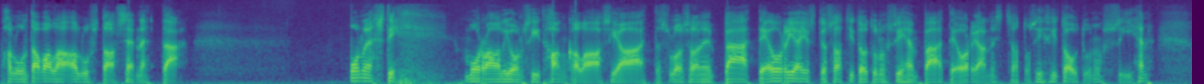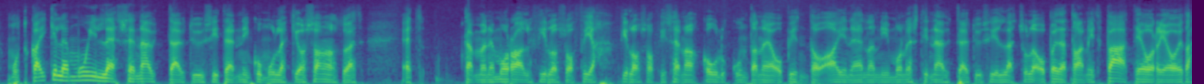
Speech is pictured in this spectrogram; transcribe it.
haluan tavallaan alustaa sen, että monesti moraali on siitä hankala asiaa, että sulla on sellainen pääteoria, ja jos sä oot sitoutunut siihen pääteoriaan, niin sit sä oot tosi sitoutunut siihen. Mutta kaikille muille se näyttäytyy siten, niin kuin mullekin on sanottu, että, että tämmöinen moraalifilosofia filosofisena koulukuntana ja opintoaineena niin monesti näyttäytyy sillä, että sulle opetetaan niitä pääteorioita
